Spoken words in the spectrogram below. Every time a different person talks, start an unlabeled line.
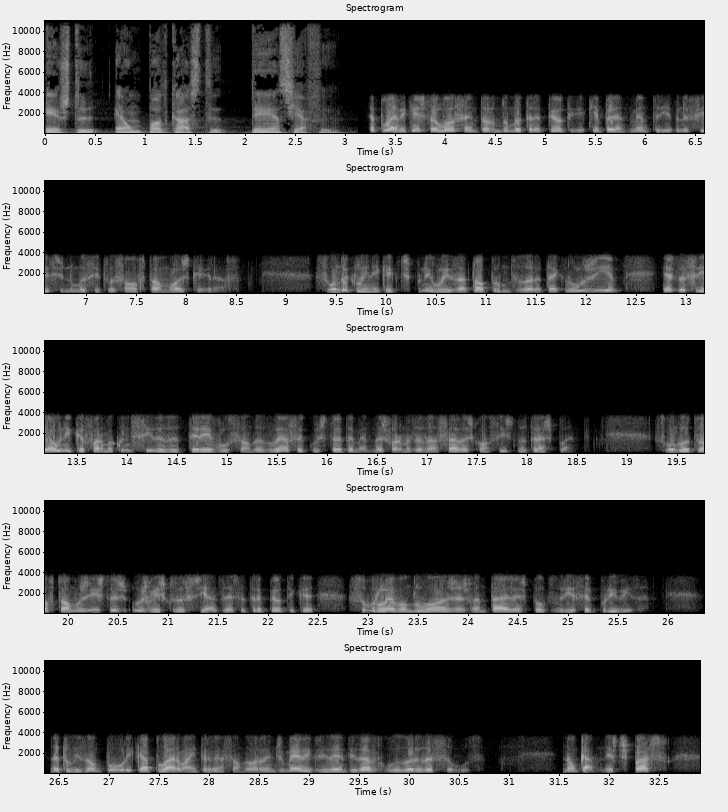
Este é um podcast TSF.
A polémica instalou-se em torno de uma terapêutica que aparentemente teria benefícios numa situação oftalmológica grave. Segundo a clínica que disponibiliza a tal prometedora tecnologia, esta seria a única forma conhecida de deter a evolução da doença cujo tratamento nas formas avançadas consiste no transplante. Segundo outros oftalmologistas, os riscos associados a esta terapêutica sobrelevam de longe as vantagens pelo que deveria ser proibida na televisão pública apelaram à intervenção da Ordem dos Médicos e da entidade reguladora da saúde. Não cabe, neste espaço,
